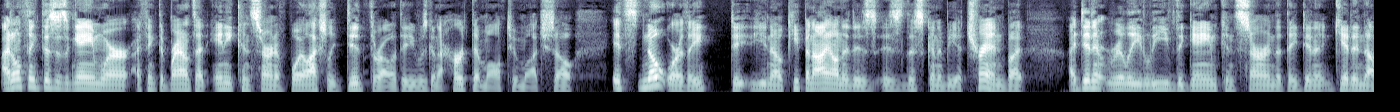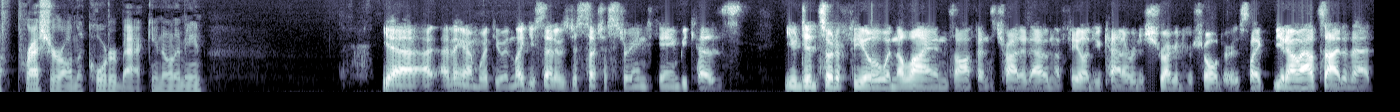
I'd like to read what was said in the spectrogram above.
I don't think this is a game where I think the Browns had any concern if Boyle actually did throw it that he was going to hurt them all too much. So it's noteworthy. You know, keep an eye on it. Is is this going to be a trend? But I didn't really leave the game concerned that they didn't get enough pressure on the quarterback. You know what I mean? Yeah, I, I, think I'm with you. And like you said, it was just such a strange game because you did sort of feel when the Lions offense trotted out in the field, you kind of were just shrugging your shoulders. Like, you know, outside of that,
